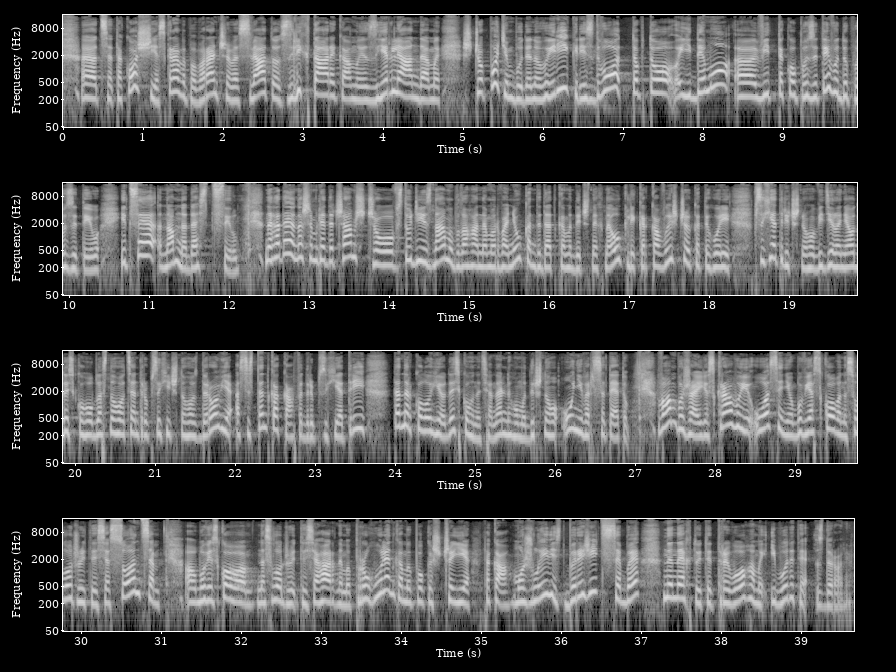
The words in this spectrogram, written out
Це також яскраве помаранчеве свято з ліхтариками, з гірляндами. Що потім буде новий рік, різдво. Тобто йдемо е, від такого позитиву до позитиву, і це нам надасть сил. Нагадаю нашим глядачам, що в студії з нами була Ганна Морванюк, кандидатка медичних наук, лікарка вищої категорії психіатричного відділення Одеського обласного центру психічного здоров'я, асистентка кафедри психіатрії та наркології Одеського національного медичного університету. Вам бажаю яскравої осені. Обов'язково насолоджуйтеся сонцем, обов'язково насолоджуйтеся гарними прогулянками, поки ще є така можливість. Бережіть себе, не нехтуйте тривогами і будете здорові.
